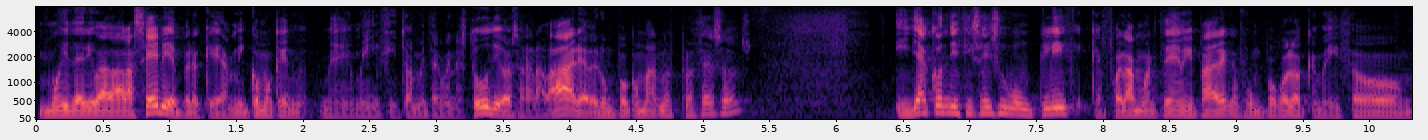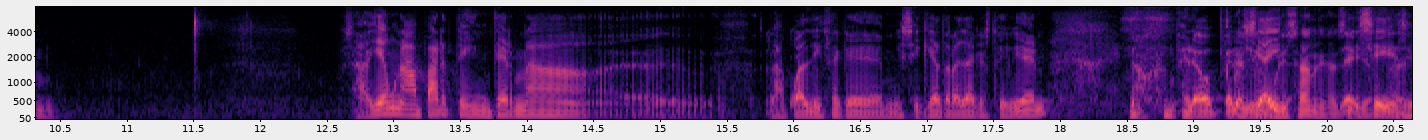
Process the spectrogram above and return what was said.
muy derivada a la serie, pero que a mí como que me, me incitó a meterme en estudios, a grabar y a ver un poco más los procesos. Y ya con 16 hubo un clic, que fue la muerte de mi padre, que fue un poco lo que me hizo... Había una parte interna, eh, la cual dice que mi psiquiatra ya que estoy bien, no, pero, pero Oye, sí hay... muy Sí, psiquiatra, ¿eh? sí,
